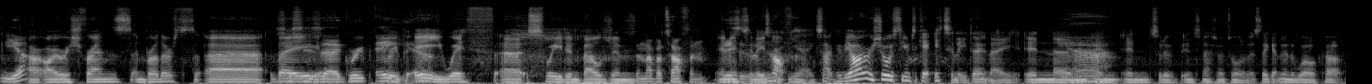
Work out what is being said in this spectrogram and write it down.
Yeah, our Irish friends and brothers, uh, they this is uh, Group E. Group yeah. E with uh, Sweden, It's Belgium, another tough one. in this Italy. Not yeah, exactly. The Irish always seem to get Italy, don't they? In um, Yeah. in, in sort of international tournaments, they get them in the World Cup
